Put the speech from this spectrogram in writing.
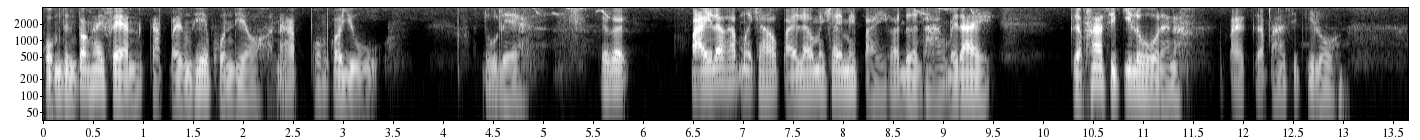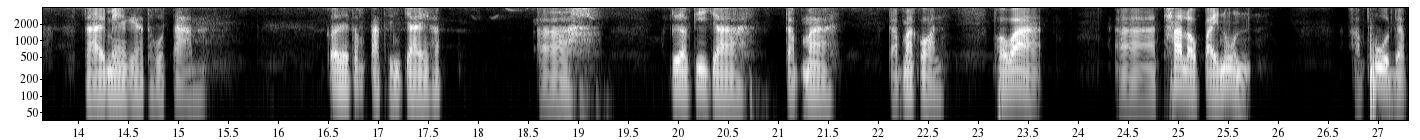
ผมถึงต้องให้แฟนกลับไปกรุงเทพคนเดียวนะครับ ผมก็อยู่ดูแลแล้วก็ไปแล้วครับ เมื่อเช้าไปแล้วไม่ใช่ไม่ไป ก็เดินทางไปได้ เกือบห้าสิบกิโลนะเนาะไปเกือบห้าสิบกิโลท้ายแม่แกโทรตาม ก็เลยต้องตัดสินใจครับเลือกที่จะกลับมา กลับมาก่อน เพราะว่าถ้าเราไปนู่นพูดแบบ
